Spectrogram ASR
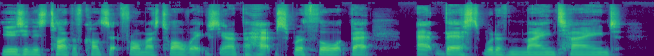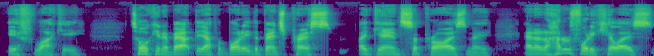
using this type of concept for almost 12 weeks. You know, perhaps would have thought that at best would have maintained if lucky talking about the upper body, the bench press again surprised me. And at 140 kilos,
